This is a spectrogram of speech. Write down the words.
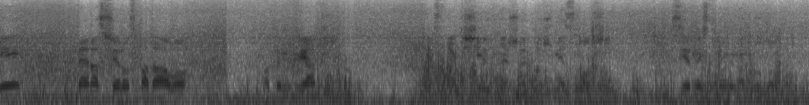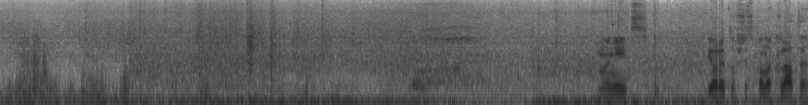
I teraz się rozpadało. A ten wiatr jest tak silny, że aż mnie znosi z jednej strony na drugą No nic. Biorę to wszystko na klatę.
